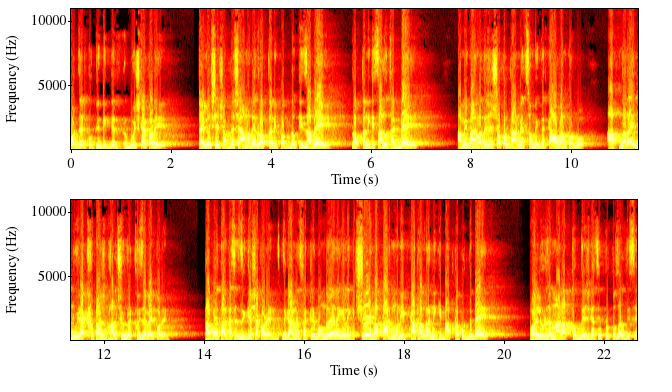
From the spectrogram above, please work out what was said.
পর্যায়ের কূটনীতিকদের বহিষ্কার করে, তাইলে সেসব দেশে আমাদের রপ্তানি পণ্য কি যাবে? রপ্তানি কি চালু থাকবে? আমি বাংলাদেশের সকল গার্মেন্টস শ্রমিকদেরকে আহ্বান করব, আপনারা এই বুইরা খাটাস ভালসুনরে খুঁজে বের করেন। তারপরে তার কাছে জিজ্ঞাসা করেন যে গার্মেন্টস ফ্যাক্টরি বন্ধ হয়ে গেলে কি সে বা তার মনিব কাঁঠাল রানী কি ভাত কাপড় দিবে? অয়েলুর যে মারাত্মক দেশ গাছে প্রপোজাল দিছে,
